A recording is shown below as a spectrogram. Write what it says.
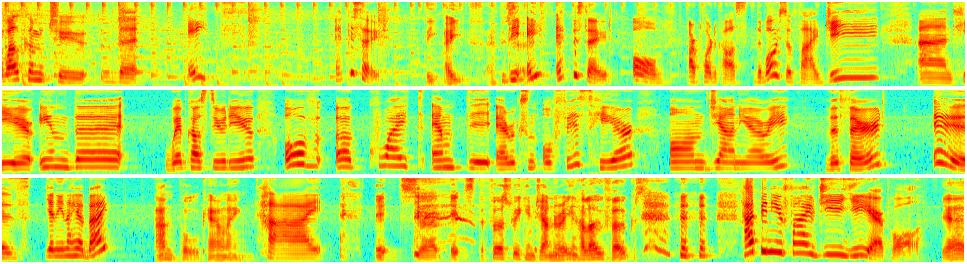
And welcome to the eighth episode. The eighth episode. The eighth episode of our podcast, The Voice of 5G. And here in the webcast studio of a quite empty Ericsson office here on January the 3rd is Janina Hedberg. And Paul Cowling. Hi. It's uh, it's the first week in January. Hello, folks. Happy new 5G year, Paul. Yeah,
